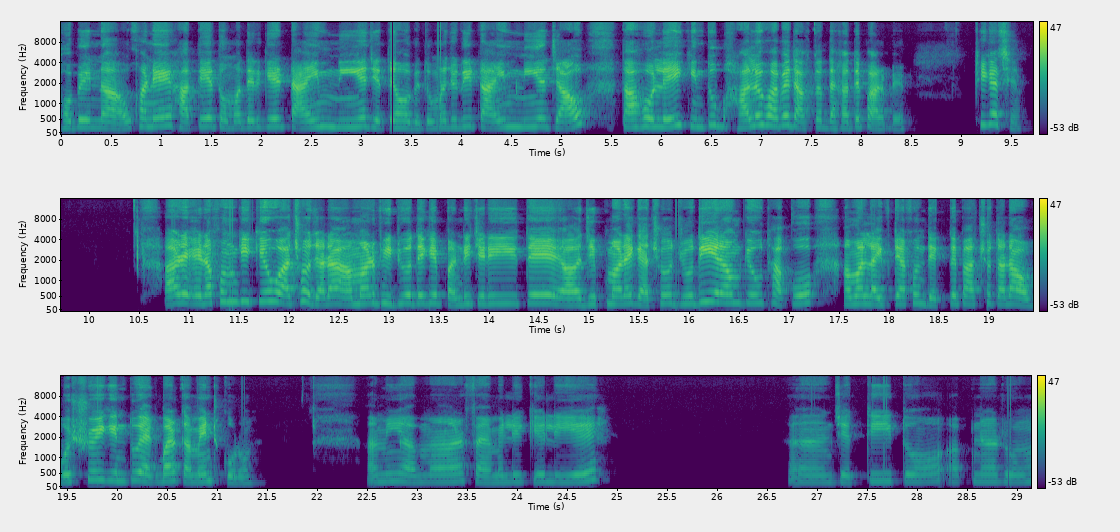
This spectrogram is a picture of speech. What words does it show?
হবে না। ওখানে হাতে তোমাদেরকে টাইম নিয়ে যেতে হবে। তোমরা যদি টাইম নিয়ে যাও, তাহলেই কিন্তু ভালোভাবে ডাক্তার দেখাতে পারবে। ঠিক আছে? আর এরকম কি কেউ আছো যারা আমার ভিডিও দেখে পন্ডিচেরিতে জিপ মারে গেছো? যদি এরকম কেউ থাকো, আমার লাইফটা এখন দেখতে পাচ্ছ, তারা অবশ্যই কিন্তু একবার কমেন্ট করো। আমি আমার ফ্যামিলিকে নিয়ে যেতি তো আপনার room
